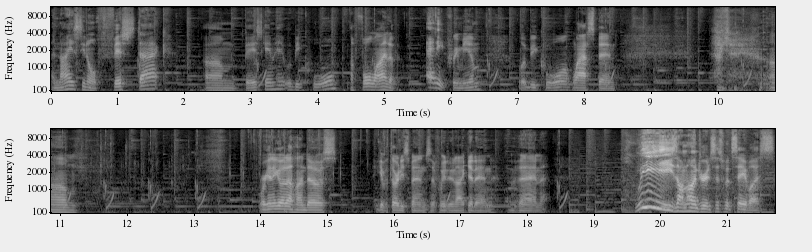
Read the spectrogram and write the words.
a nice, you know, fish stack um, base game hit would be cool. A full line of any premium would be cool. Last spin. Okay. Um. We're going to go to Hundos, give it 30 spins. If we do not get in, then please on hundreds, this would save us.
